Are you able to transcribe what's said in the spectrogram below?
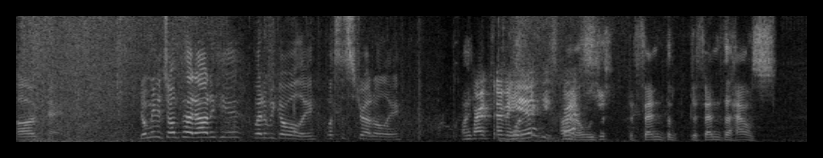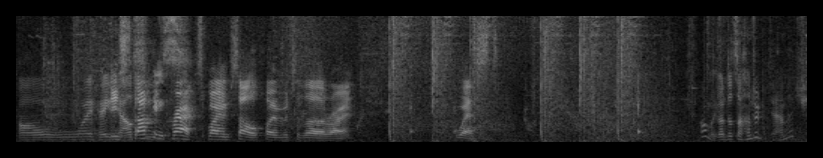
Okay. Do You want me to jump out out of here? Where do we go, Ollie? What's the strat, Ollie? I, Cracked over what- here, he's oh, I don't know, cracked. we just defend the defend the house. Oh, I hate He's houses. stuck in cracks by himself over to the right. West. Oh my god, does 100 damage?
